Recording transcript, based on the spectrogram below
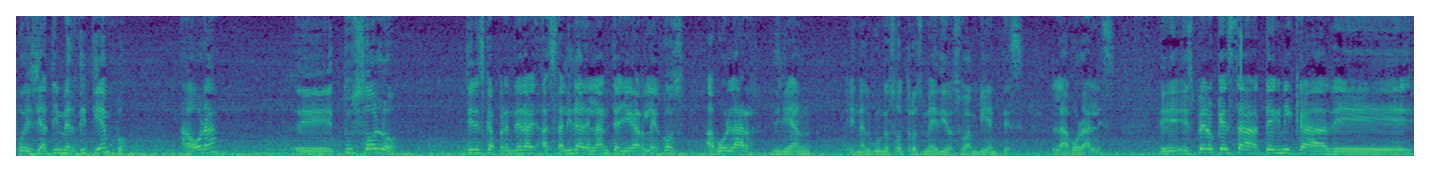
pues ya te invertí tiempo, ahora eh, tú solo tienes que aprender a, salir adelante, a llegar lejos, a volar, dirían en algunos otros medios o ambientes laborales. Eh, espero que esta técnica de,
